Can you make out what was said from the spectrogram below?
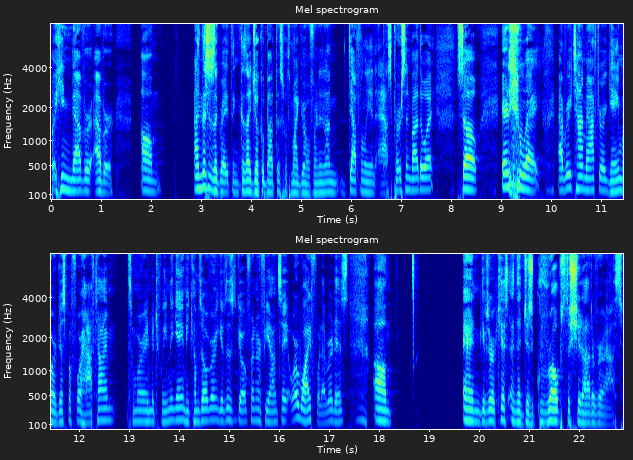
but he never ever. Um, and this is a great thing because I joke about this with my girlfriend, and I'm definitely an ass person, by the way. So, anyway, every time after a game or just before halftime, somewhere in between the game, he comes over and gives his girlfriend or fiance or wife, whatever it is, um, and gives her a kiss, and then just gropes the shit out of her ass.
